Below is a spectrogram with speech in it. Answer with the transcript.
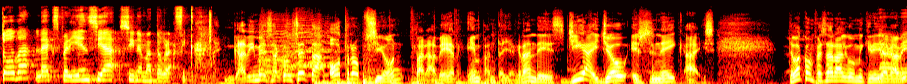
toda la experiencia cinematográfica. Gaby Mesa con Z, otra opción para ver en pantalla grande es G.I. Joe Snake Eyes. Te voy a confesar algo, mi querida Gaby,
